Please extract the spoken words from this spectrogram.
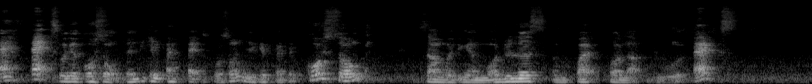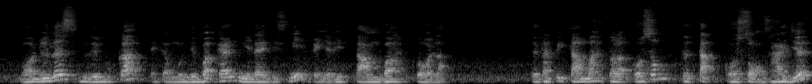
fx sebagai kosong. Gantikan fx kosong jadi kita kata kosong sama dengan modulus 4 tolak 2x modulus bila buka akan menyebabkan nilai di sini akan jadi tambah tolak. Tetapi tambah tolak kosong tetap kosong sahaja.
